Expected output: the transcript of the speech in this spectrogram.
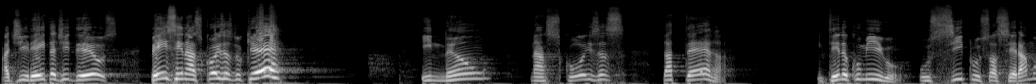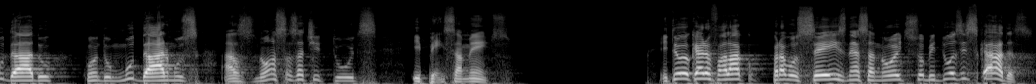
à direita de Deus. Pensem nas coisas do quê? E não nas coisas da terra. Entenda comigo, o ciclo só será mudado quando mudarmos as nossas atitudes e pensamentos. Então eu quero falar para vocês nessa noite sobre duas escadas.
